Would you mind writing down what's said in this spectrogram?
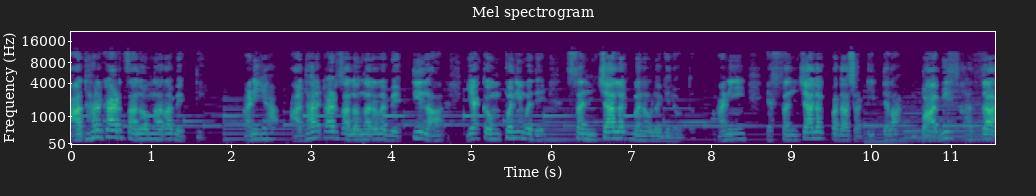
आधार कार्ड चालवणारा व्यक्ती. आणि ह्या आधार कार्ड चालवणाऱ्या व्यक्तीला या कंपनीमध्ये संचालक बनवलं गेलं होतं. आणि या संचालक पदासाठी त्याला बावीस हजार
